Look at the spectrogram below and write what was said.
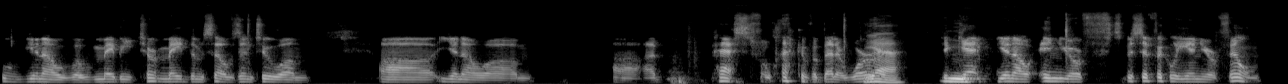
who you know maybe ter- made themselves into um uh, you know, um, uh, a pest, for lack of a better word. Yeah. To mm. get, you know, in your specifically in your film.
